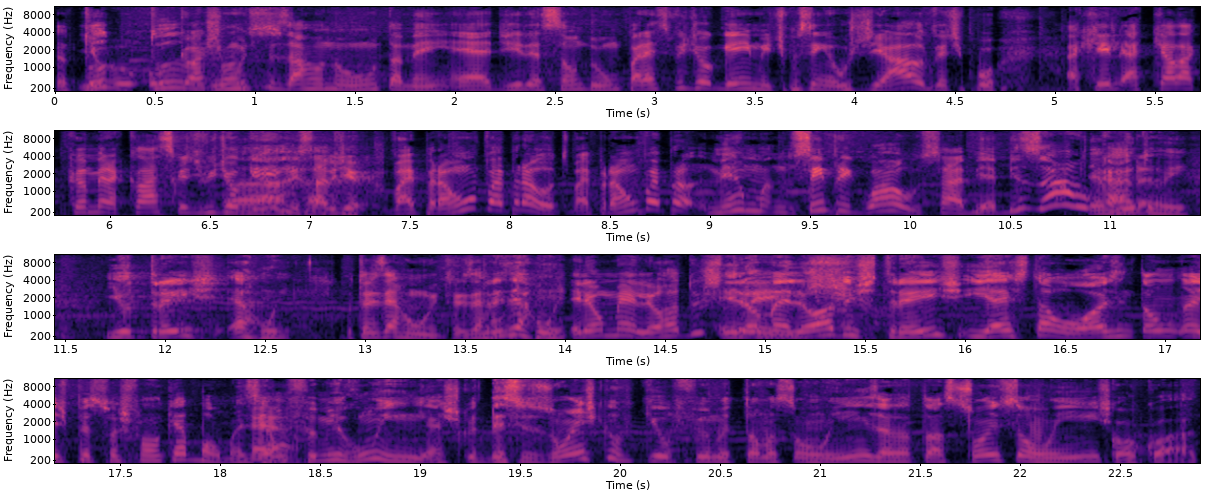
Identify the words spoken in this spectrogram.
É tudo, o, o tudo, que eu acho nossa. muito bizarro no 1 também é a direção do 1 parece videogame. Tipo assim, os diálogos é tipo aquele, aquela câmera clássica de videogame, Ah. sabe? De vai pra um, vai pra outro, vai pra um, vai pra outro. Mesmo, sempre igual, sabe? É bizarro, É cara. muito ruim. E o 3 é ruim. O 3 é ruim, o 3 é, três ruim. é ruim. Ele é o melhor dos Ele três. é o melhor dos três e é Star Wars, então as pessoas falam que é bom. Mas é, É. um filme ruim. As decisões que o, que o filme toma são ruins, as atuações são ruins. Concordo.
